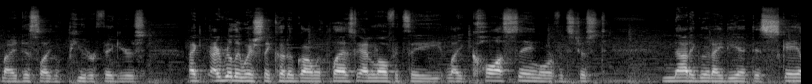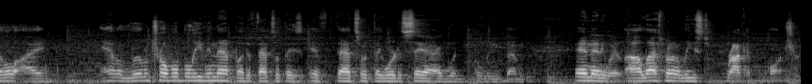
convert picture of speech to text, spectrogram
my dislike of pewter figures. I, I really wish they could have gone with plastic. I don't know if it's a like cost thing or if it's just not a good idea at this scale. I have a little trouble believing that, but if that's what they if that's what they were to say, I would believe them. And anyway, uh, last but not least, rocket launcher.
